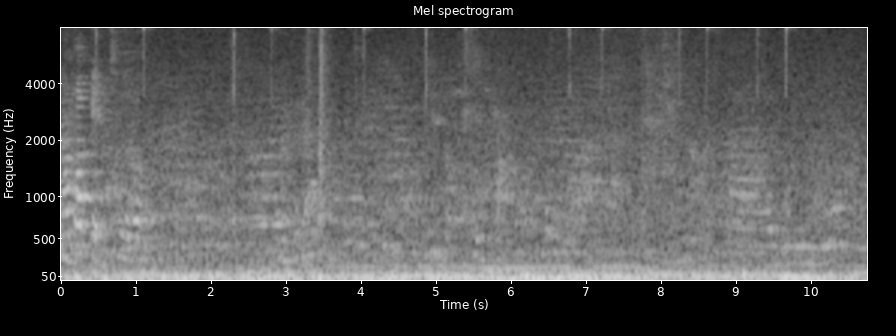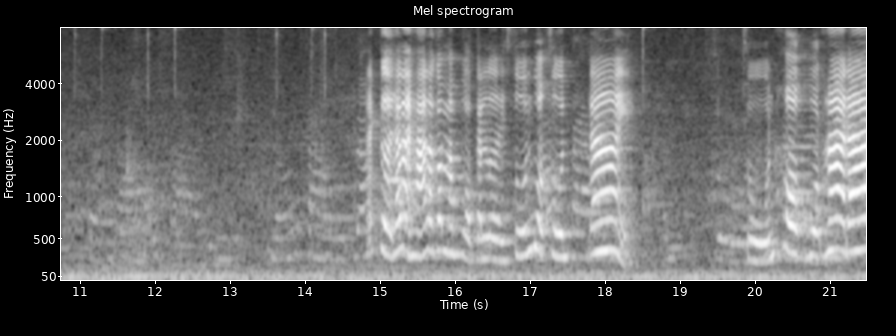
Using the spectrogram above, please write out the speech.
แล้วก็เปลี่ยนชื่อแล้ว แรก เกิดเท่าไหร่คะแล้วก็มาบวกกันเลย0บวก0ได้0 6บวก5ได้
